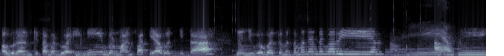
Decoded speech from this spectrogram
obrolan kita berdua ini bermanfaat ya buat kita dan juga buat teman-teman yang dengerin. Amin. amin.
